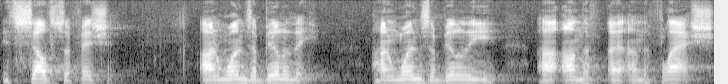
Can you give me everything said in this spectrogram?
It's self sufficient on one's ability, on one's ability uh, on, the, uh, on the flesh.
